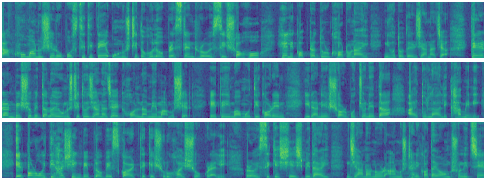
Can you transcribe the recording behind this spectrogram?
লাখো মানুষের উপস্থিতিতে অনুষ্ঠিত হল প্রেসিডেন্ট রয়েসি সহ হেলিকপ্টার দুর্ঘটনায় নিহতদের জানাজা। তেহরান বিশ্ববিদ্যালয়ে অনুষ্ঠিত জানাজায় ঢল নামে মানুষের। এতে ইমামতি করেন ইরানের সর্বোচ্চ নেতা আয়তুল্লাহ আলী খামেনি। এরপর ঐতিহাসিক বিপ্লবী স্কোয়ার থেকে শুরু হয় শোক র্যালি। রয়েসিকে শেষ বিদায় জানানোর আনুষ্ঠানিকতায় অংশ নিচ্ছেন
